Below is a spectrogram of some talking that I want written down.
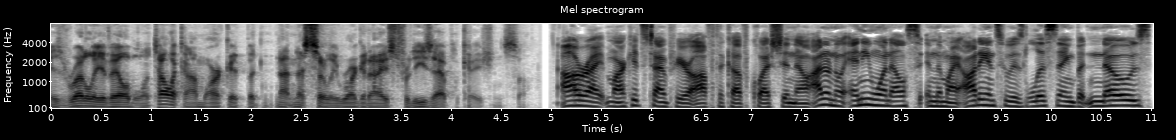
is readily available in the telecom market, but not necessarily ruggedized for these applications. So. All right, Mark, it's time for your off the cuff question. Now, I don't know anyone else in the, my audience who is listening, but knows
